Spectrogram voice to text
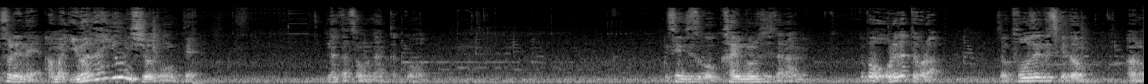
それねあんま言わないようにしようと思って。なんかそのなんかこう先日こう買い物してたら、うん。やっぱ俺だってほらその当然ですけどあの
